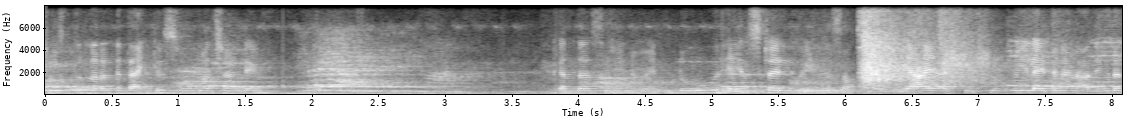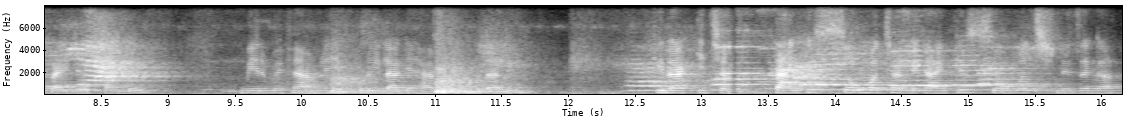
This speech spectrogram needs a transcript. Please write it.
చూస్తున్నారంటే థ్యాంక్ యూ సో మచ్ అండి. గంధాసిరి నువ్వు hair style videos upload yeah yeah sure వీలైతే నేను అది కూడా ట్రై చేస్తాను మీరు మీ ఫ్యామిలీ ఎప్పుడు ఇలాగే హ్యాపీగా ఉండాలి. Kiraak kitchen. Thank you so much అండి. థ్యాంక్ యూ సో మచ్ నిజంగా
